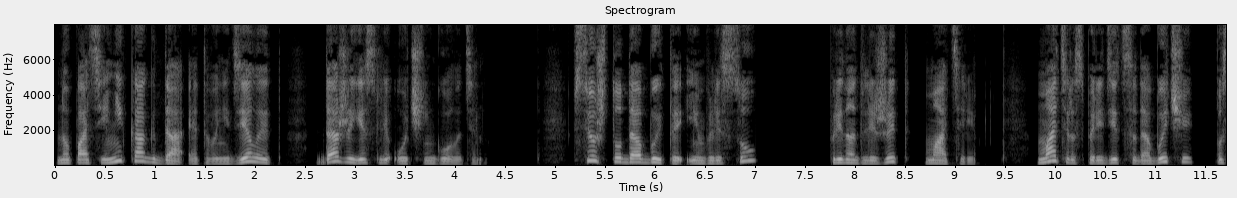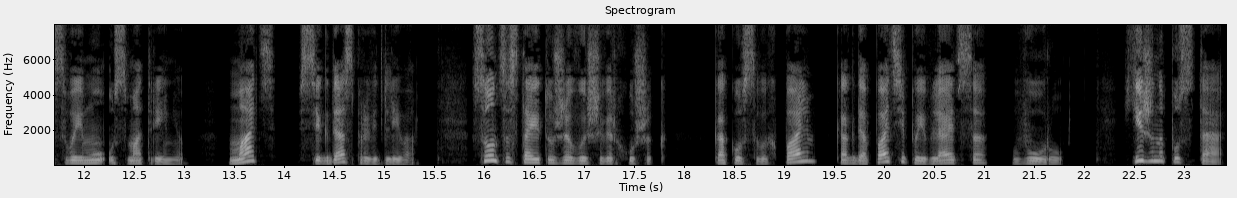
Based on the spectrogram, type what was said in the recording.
но Пати никогда этого не делает, даже если очень голоден. Все, что добыто им в лесу, принадлежит матери. Мать распорядится добычей по своему усмотрению. Мать всегда справедлива. Солнце стоит уже выше верхушек кокосовых пальм, когда Пати появляется в Уру. Хижина пуста.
